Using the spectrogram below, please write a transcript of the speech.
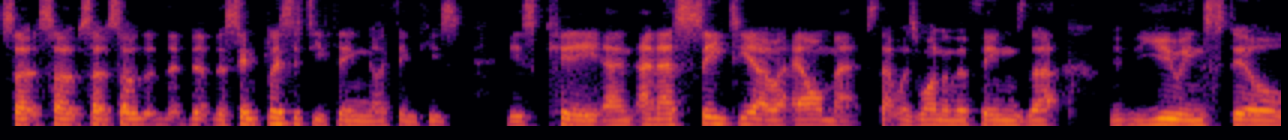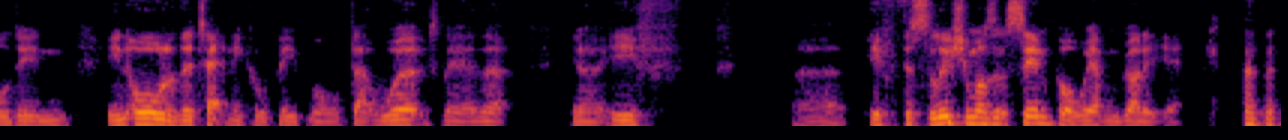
So so so so the, the, the simplicity thing I think is is key. And and as CTO at LMAX, that was one of the things that you instilled in in all of the technical people that worked there. That you know if uh, if the solution wasn't simple, we haven't got it yet,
